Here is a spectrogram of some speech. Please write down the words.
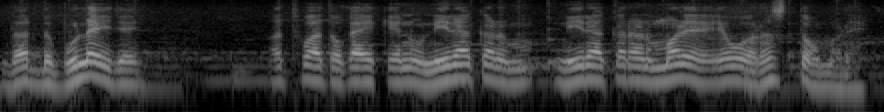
દર્દ ભૂલાઈ જાય. અથવા તો કાંઈક એનું નિરાકરણ નિરાકરણ મળે એવો રસ્તો મળે.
